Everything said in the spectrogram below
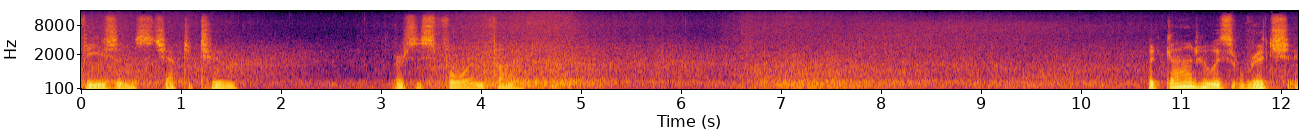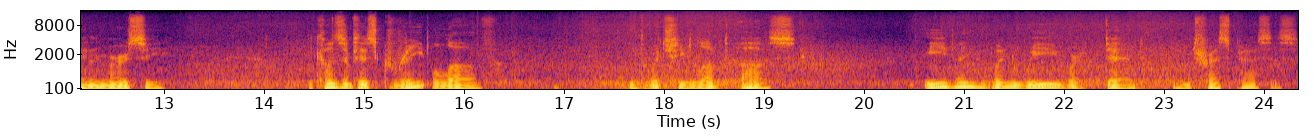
Ephesians chapter 2, verses 4 and 5. But God, who is rich in mercy, because of his great love with which he loved us, even when we were dead in trespasses,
